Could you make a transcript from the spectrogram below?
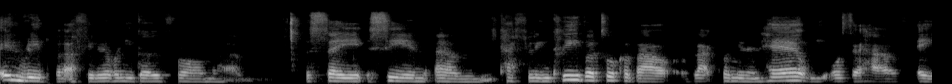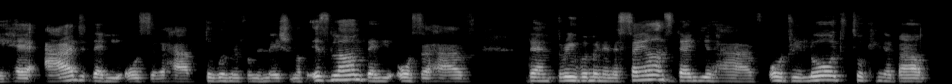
in rebirth, you know, when you go from um, say seeing um, Kathleen Cleaver talk about black women and hair. We also have a hair ad. Then you also have the women from the Nation of Islam. Then you also have then three women in a seance. Then you have Audre Lorde talking about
